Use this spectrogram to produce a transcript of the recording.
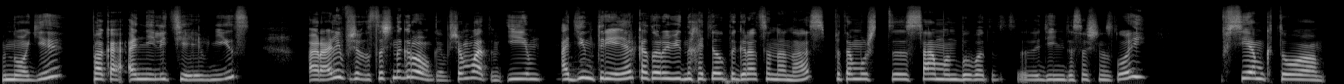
многие, пока они летели вниз, орали, причем достаточно громко, причем матом. И один тренер, который, видно, хотел отыграться на нас, потому что сам он был в этот э, день достаточно злой, всем, кто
